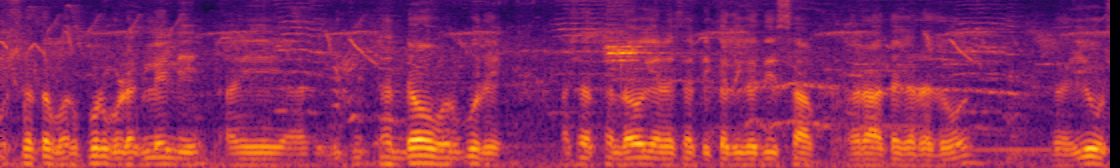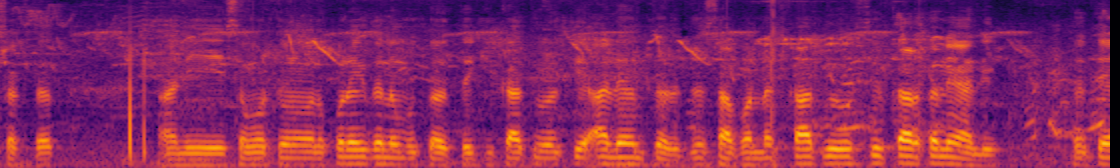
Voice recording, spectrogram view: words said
उष्णता भरपूर भडकलेली आहे. आणि इथे थंडावा भरपूर आहे. अशा थंडावा घेण्यासाठी कधी कधी साप राहत्या घराजवळ येऊ शकतात. आणि समर्थनाला तुम्हाला पुन्हा एकदा नमूद करतं की कातवरती आल्यानंतर जर सापांना कात व्यवस्थित काढता नाही आली तर ते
